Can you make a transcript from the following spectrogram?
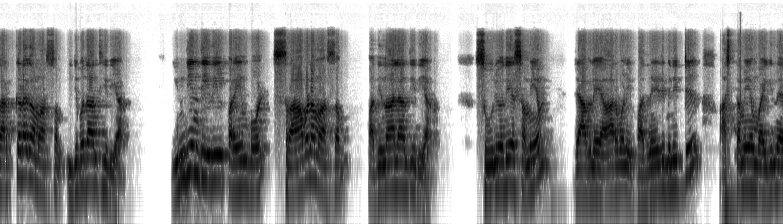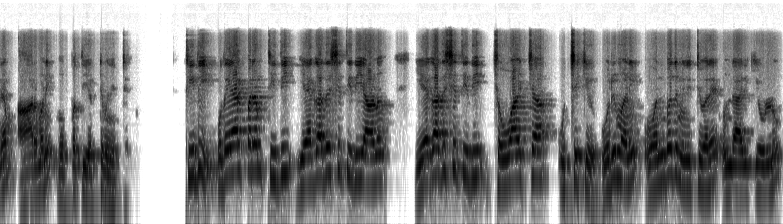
കർക്കിടക മാസം ഇരുപതാം തീയതിയാണ്. ഇന്ത്യൻ തീയതിയിൽ പറയുമ്പോൾ ശ്രാവണ മാസം പതിനാലാം തീയതിയാണ്. സൂര്യോദയ സമയം രാവിലെ ആറ് മണി പതിനേഴ് മിനിറ്റ് അസ്തമയം വൈകുന്നേരം ആറ് മണി മുപ്പത്തിയെട്ട് മിനിറ്റ്. തിഥി ഉദയാൽപരം തിഥി ഏകാദശി തിഥിയാണ് ഏകാദശി തിഥി ചൊവ്വാഴ്ച ഉച്ചയ്ക്ക് ഒരു മണി ഒൻപത് മിനിറ്റ് വരെ ഉണ്ടായിരിക്കുകയുള്ളൂ.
